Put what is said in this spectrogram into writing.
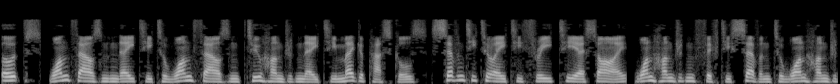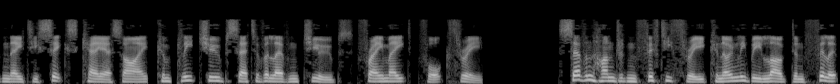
UTS 1080 to 1280 megapascals 70 to 83 TSI 157 to 186 KSI complete tube set of 11 tubes frame 8 fork 3 753 can only be lugged and fillet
